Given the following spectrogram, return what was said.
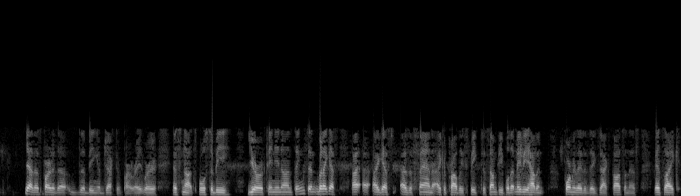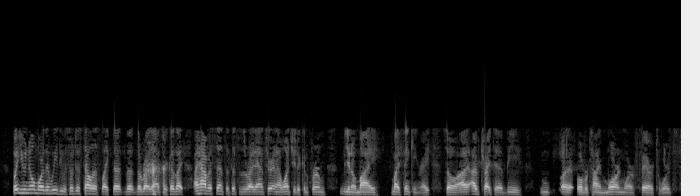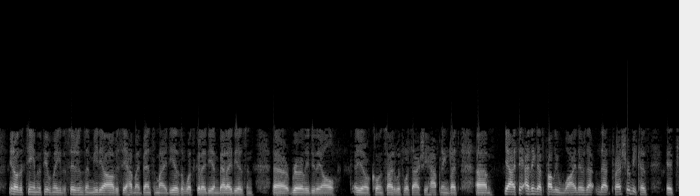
Yeah, that's part of the the being objective part, right? Where it's not supposed to be your opinion on things, and but I guess I, I guess as a fan, I could probably speak to some people that maybe haven't formulated the exact thoughts on this. It's like, but you know more than we do, so just tell us like the the, the right answer because I I have a sense that this is the right answer, and I want you to confirm, you know, my my thinking, right? So I I've tried to be uh, over time more and more fair towards you know the team the people making decisions and media obviously i have my bents and my ideas of what's good idea and bad ideas and uh rarely do they all you know coincide with what's actually happening but um yeah i think i think that's probably why there's that that pressure because it's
